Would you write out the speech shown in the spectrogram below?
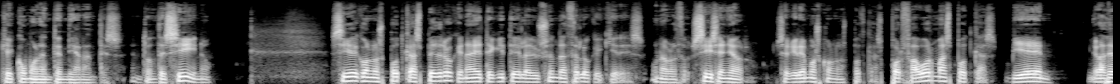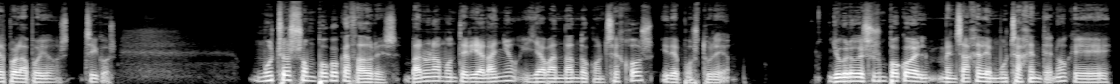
que como la entendían antes. Entonces sí y no. Sigue con los podcasts, Pedro, que nadie te quite la ilusión de hacer lo que quieres. Un abrazo. Sí, señor seguiremos con los podcasts. Por favor, más podcasts. Bien. Gracias por el apoyo, chicos. Muchos son poco cazadores. Van una montería al año y ya van dando consejos y de postureo. Yo creo que eso es un poco el mensaje de mucha gente, ¿no? Que,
